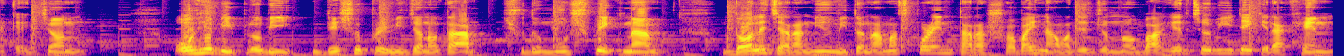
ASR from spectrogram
এক একজন। ওহে বিপ্লবী, দেশপ্রেমী জনতা, শুধু মুশফিক না, দলে যারা নিয়মিত নামাজ পড়েন, তারা সবাই নামাজের জন্য বাঘের ছবি ডেকে রাখেন।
